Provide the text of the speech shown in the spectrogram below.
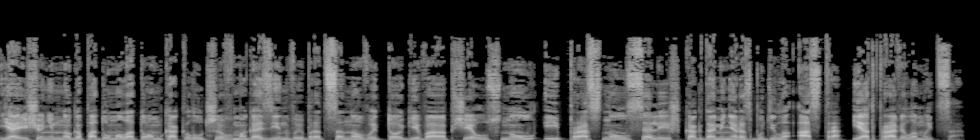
Я еще немного подумал о том, как лучше в магазин выбраться, но в итоге вообще уснул и проснулся лишь, когда меня разбудила Астра и отправила мыться.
